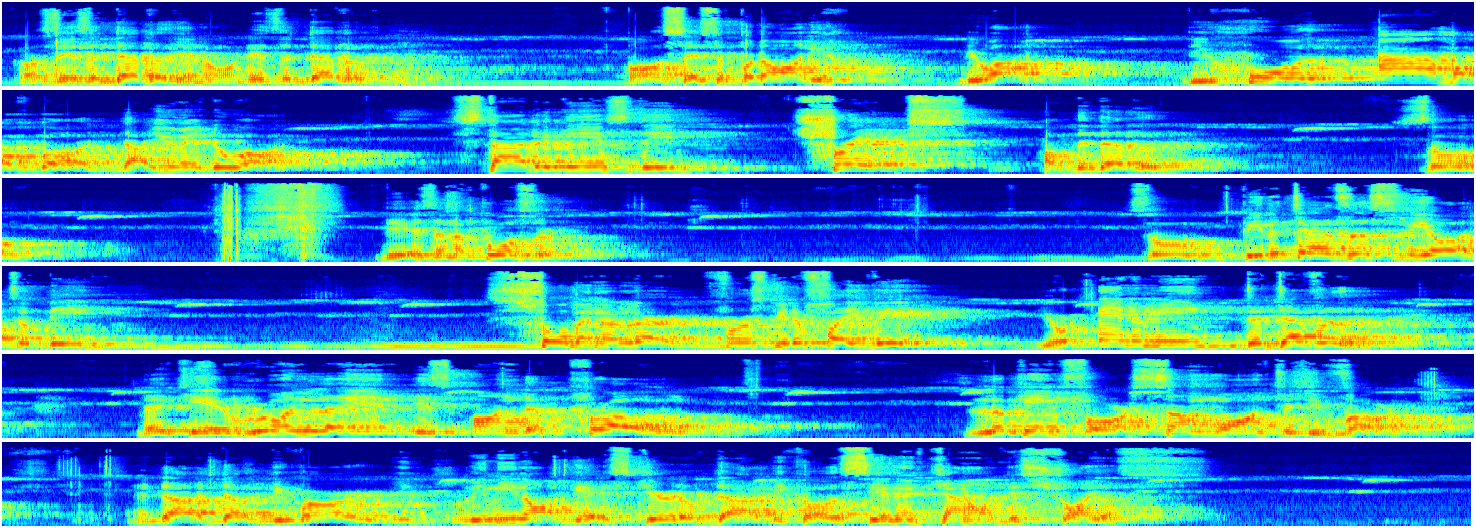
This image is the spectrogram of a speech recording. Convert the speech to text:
Because there's a devil, you know, there's a devil. Paul says to put on the, the what? The whole armor of God that you may do what? Stand against the tricks of the devil. So, there is an opposer. So, Peter tells us we ought to be sober and alert. 1 Peter 5 8. Your enemy, the devil, like a roaring lion, is on the prowl, looking for someone to devour. And that, that devour, we need not get scared of that because Satan cannot destroy us.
